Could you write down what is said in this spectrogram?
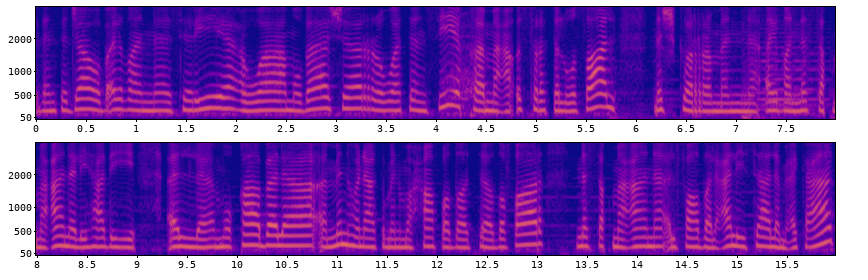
إذا تجاوب أيضا سريع ومباشر وتنسيق مع أسرة الوصال. نشكر من أيضا نسق معنا لهذه المقابلة. من هناك من محافظة ظفار نسق معنا الفاضل علي سالم عكعاك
